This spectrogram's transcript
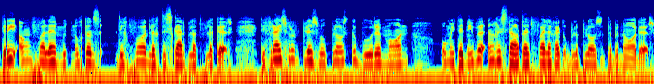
drie aanvalle moet nogthans die gevaarlichte skerp laat flikker. Die Vrijsfront Plus wil plaaske boere maan om met een nieuwe ingesteldheid veiligheid op hulle plaas te benader,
